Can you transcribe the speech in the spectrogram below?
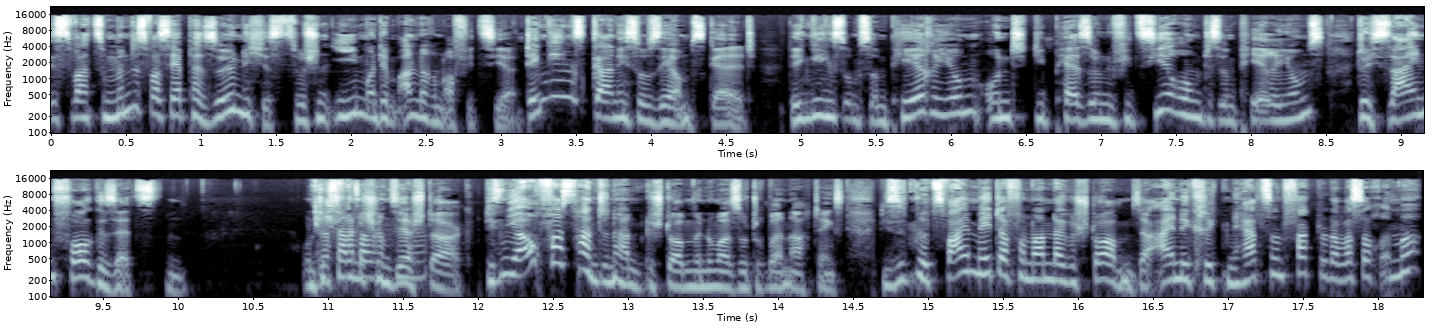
es war zumindest was sehr Persönliches zwischen ihm und dem anderen Offizier. Den ging es gar nicht so sehr ums Geld. Den ging es ums Imperium und die Personifizierung des Imperiums durch seinen Vorgesetzten. Und Ich das fand fand's ich schon sehr stark. Die sind ja auch fast Hand in Hand gestorben, wenn du mal so drüber nachdenkst. Die sind nur zwei Meter voneinander gestorben. Der eine kriegt einen Herzinfarkt oder was auch immer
